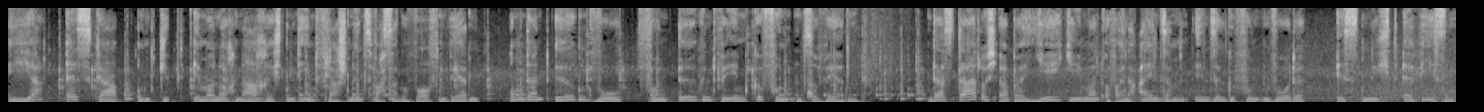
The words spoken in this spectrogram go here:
Ja, es gab und gibt immer noch Nachrichten, die in Flaschen ins Wasser geworfen werden, um dann irgendwo von irgendwem gefunden zu werden. Dass dadurch aber je jemand auf einer einsamen Insel gefunden wurde, ist nicht erwiesen.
